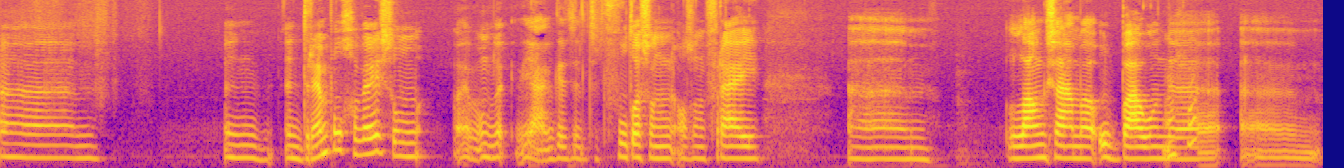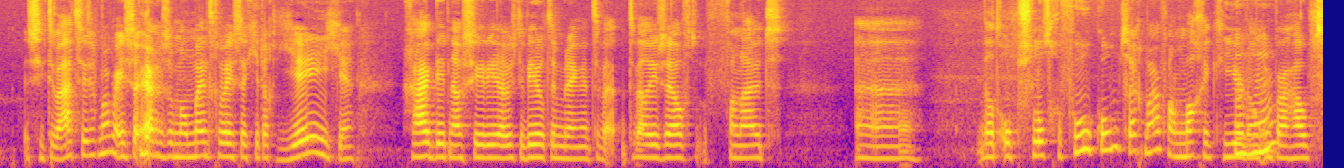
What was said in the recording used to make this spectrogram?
uh, een, een drempel geweest om, uh, om de, ja, het, het, voelt als een, als een vrij uh, langzame, opbouwende -huh. situatie, zeg maar. Maar is er ja. ergens een moment geweest dat je dacht, jeetje, ga ik dit nou serieus de wereld inbrengen? Terwijl, terwijl je zelf vanuit uh, dat op slot gevoel komt, zeg maar. Van mag ik hier mm -hmm. dan überhaupt...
